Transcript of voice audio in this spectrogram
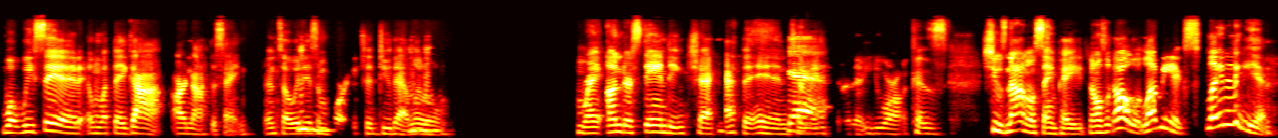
what we said and what they got are not the same. And so it mm-hmm. is important to do that mm-hmm. little right understanding check at the end yeah. to make sure that you are because she was not on the same page. And I was like, oh, well, let me explain it again.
